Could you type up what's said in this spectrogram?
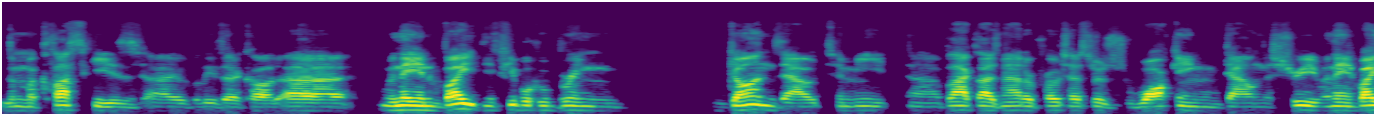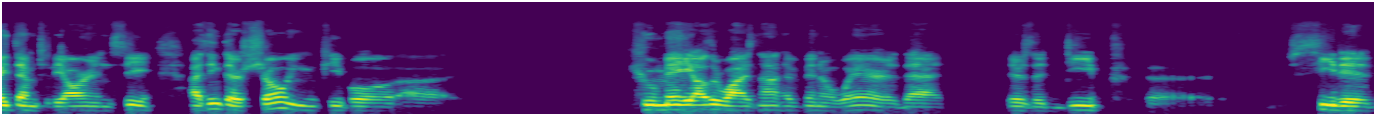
the McCloskeys, I believe they're called, uh, when they invite these people who bring guns out to meet uh, Black Lives Matter protesters walking down the street, when they invite them to the RNC, I think they're showing people uh, who may otherwise not have been aware that there's a deep uh, seated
